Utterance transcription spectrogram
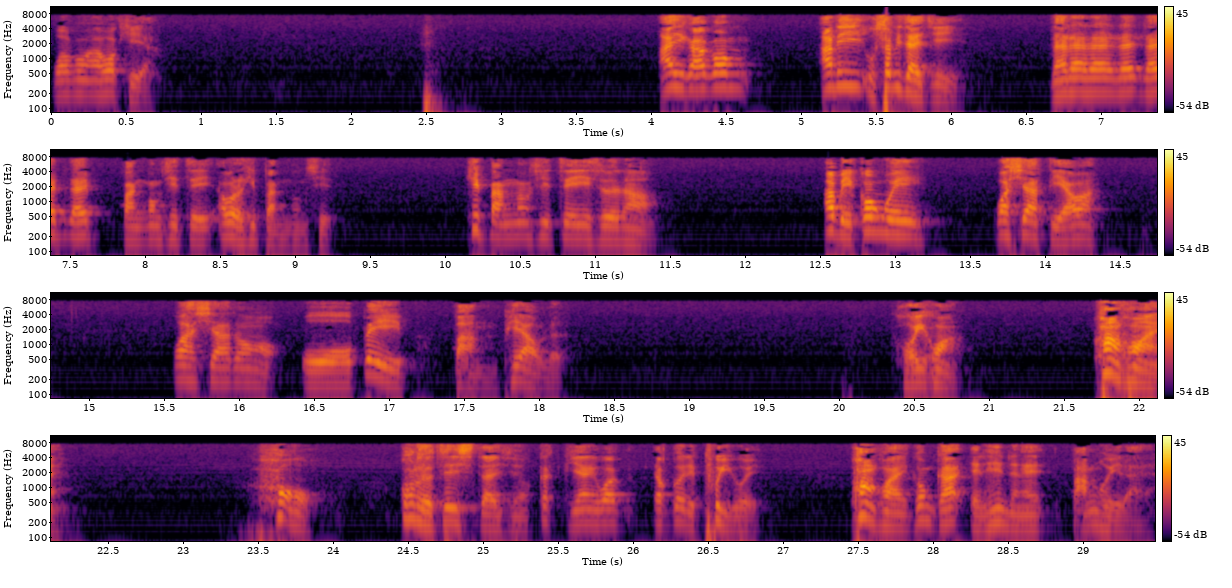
我讲啊，我去啊，阿姨甲我讲，啊，你有啥物代志？来来来来来来办公室坐，啊，我就去办公室，去办公室坐时阵吼，啊，未讲话，我写条啊，我写到吼，我被绑票了。互伊看，看看诶，吼，讲到这实在是，甲今日我要搁咧配话，看看，讲甲演迄两个绑回来。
